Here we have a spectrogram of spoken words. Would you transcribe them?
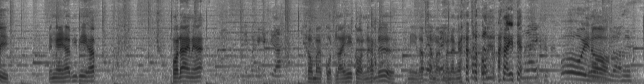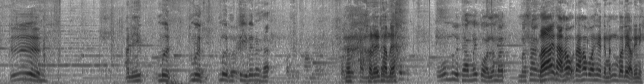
ยเป็นไงครับพี่ๆครับ พอได้ไหมฮะนี่คนอย่างนี้เชื่อเข้ามากดไลค์ให้ก่อนนะครับ เด้อนี่รับสมัครพนักงานอะไรเนี่ยเมื่อยโอ้ยหนอหนอคือ เอออันนี้มืดมืดมืดตีไว้แล้วฮะเขาเลิกทำแล้วโอ้มืดทำไว้ก่อนแล้วมามาสร้างได้ถ้าเขาถ้าเขาบ่เฮ็ดเนี่ยมันบ่แล้วเด้นี่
